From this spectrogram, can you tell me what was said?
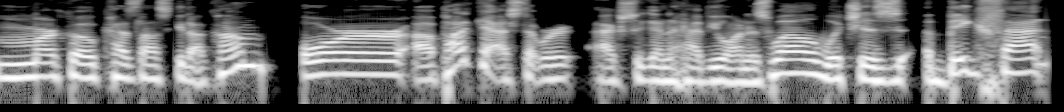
marcokozlowski.com or a podcast that we're actually going to have you on as well, which is big fat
